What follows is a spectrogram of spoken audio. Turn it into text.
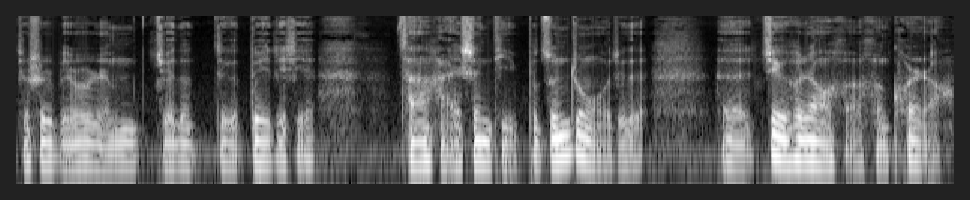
就是比如人们觉得这个对这些残骸身体不尊重，我觉得，呃，这个会让我很很困扰。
